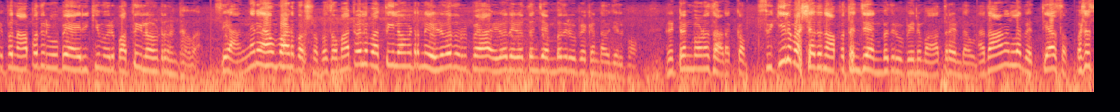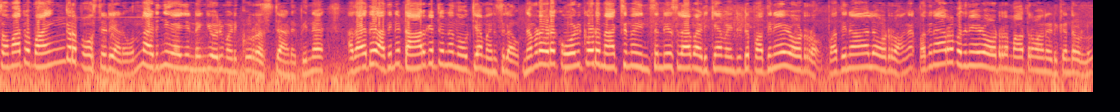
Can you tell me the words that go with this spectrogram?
ഇപ്പൊ നാൽപ്പത് രൂപയായിരിക്കും ഒരു പത്ത് കിലോമീറ്റർ ഉണ്ടാവുക. സി അങ്ങനെ ആകുമ്പോഴാണ് പ്രശ്നം. ഇപ്പൊ സൊമാറ്റോയിൽ പത്ത് കിലോമീറ്ററിന് എഴുപത് രൂപ എഴുപത് എഴുപത്തഞ്ച് എൺപത് രൂപയൊക്കെ ഉണ്ടാവും ചിലപ്പോ. റിട്ടേൺ ബോണസ് അടക്കം. സ്വിഗ്ഗിയിൽ പക്ഷെ അത് നാപ്പത്തഞ്ച് അൻപത് രൂപയിൽ മാത്രമേ ഉണ്ടാവൂ അതാണുള്ള വ്യത്യാസം. പക്ഷെ സൊമാറ്റോ ഭയങ്കര പോസ്റ്റഡിയാണ് ഒന്ന് അടിഞ്ഞു കഴിഞ്ഞിട്ടുണ്ടെങ്കിൽ ഒരു മണിക്കൂർ റെസ്റ്റ് ആണ്. പിന്നെ അതായത് അതിന്റെ ടാർഗറ്റ് തന്നെ നോക്കിയാൽ മനസ്സിലാവും. നമ്മുടെ ഇവിടെ കോഴിക്കോട് മാക്സിമം ഇൻസെന്റീവ് സ്ലാബ് അടിക്കാൻ വേണ്ടിയിട്ട് പതിനേഴ് ഓർഡറോ പതിനാല് ഓർഡറോ അങ്ങനെ പതിനാറോ പതിനേഴോ ഓർഡർ മാത്രമാണ് എടുക്കേണ്ടതുള്ളൂ.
